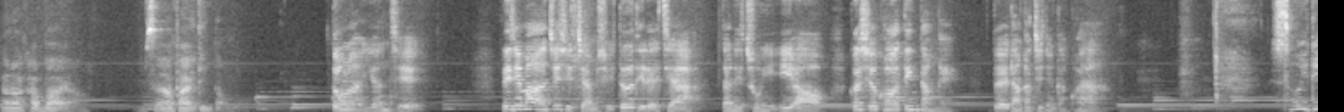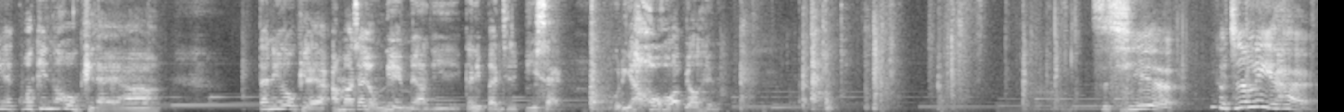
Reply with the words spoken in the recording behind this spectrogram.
敢若较歹啊，毋知影拍会叮当无？当然，杨姐，你即马只是暂时倒伫咧遮，等你出院以后，搁小可叮当的，就会当甲之前共款啊。所以你要赶紧好起来啊！等你好起来，阿妈再用你的名字，给你办一个比赛，互你好好啊表现。子琪，你可真厉害！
